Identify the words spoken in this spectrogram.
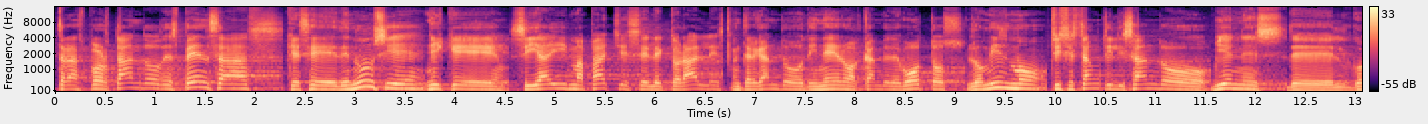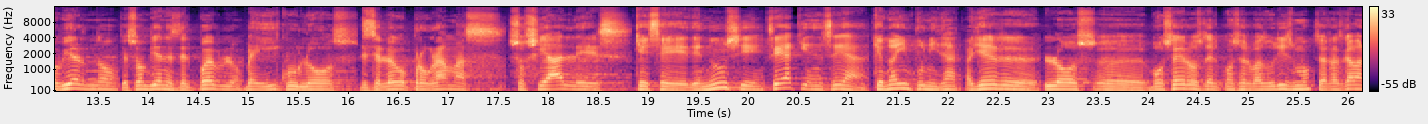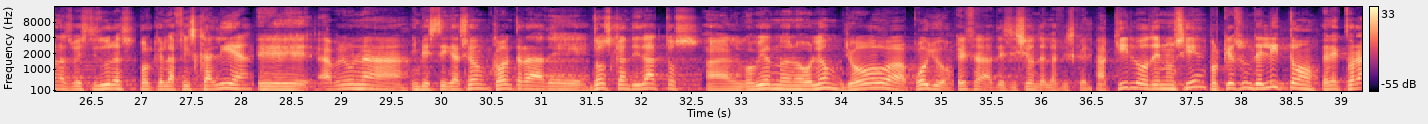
transportando despensas, que se denuncie y que si hay mapaches electorales entregando dinero a cambio de votos, lo mismo si se están utilizando bienes del gobierno, que son bienes del pueblo, vehículos, desde luego programas sociales, que se denuncie, sea quien sea, que no hay impunidad. Ayer los eh, voceros del conservadurismo se rasgaban las vestiduras porque la fiscalía eh, abrió una investigación contra de dos candidatos al gobierno de Nuevo León. Yo apoyo esa decisión de la fiscalía. Aquí lo denuncié porque es un delito electoral.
